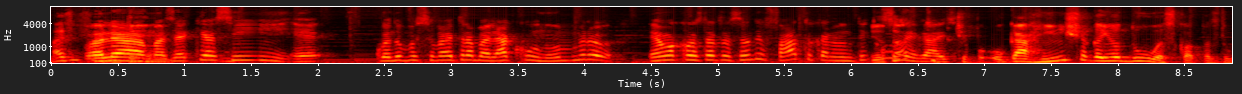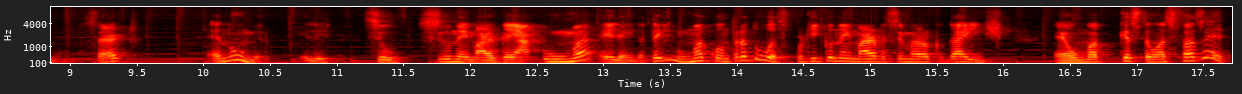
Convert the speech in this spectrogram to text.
Mas enfim, Olha, tem- mas é que assim, é, quando você vai trabalhar com número, é uma constatação de fato, cara. Não tem como Exato. negar isso. tipo, o Garrincha ganhou duas Copas do Mundo, certo? É número. Ele Se o, se o Neymar ganhar uma, ele ainda tem uma contra duas. Por que, que o Neymar vai ser maior que o Garrincha? É uma questão a se fazer.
